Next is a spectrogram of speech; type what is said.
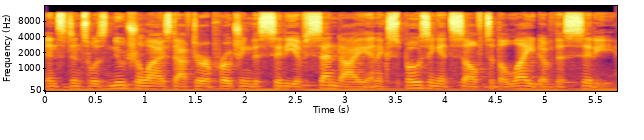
Instance was neutralized after approaching the city of Sendai and exposing itself to the light of the city.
